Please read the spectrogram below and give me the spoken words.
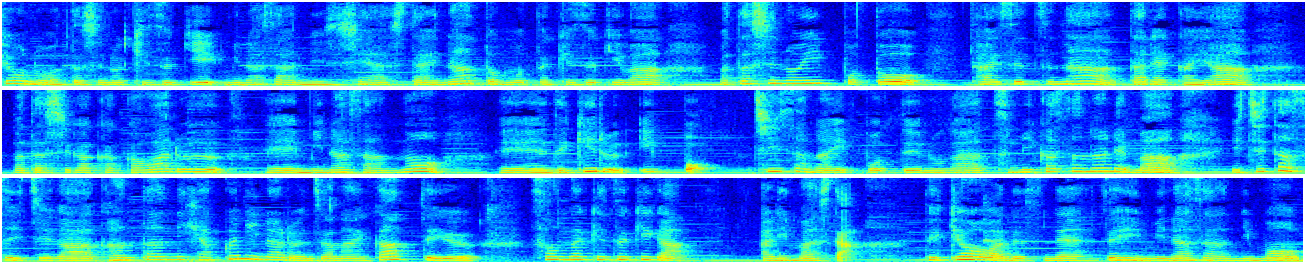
今日の私の気づき皆さんにシェアしたいなと思った気づきは私の一歩と大切な誰かや私が関わる、えー、皆さんの、えー、できる一歩小さな一歩っていうのが積み重なれば 1+1 が簡単に100になるんじゃないかっていうそんな気づきがありました。で今日はですね是非皆さんにも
